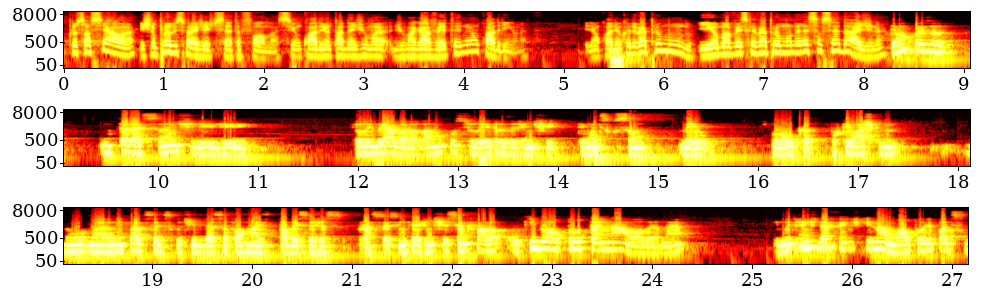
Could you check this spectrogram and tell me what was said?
pro social, né? A gente não produz pra gente de certa forma. Se um quadrinho tá dentro de uma, de uma gaveta, ele não é um quadrinho, né? Ele é um quadrinho que ele vai pro mundo. E uma vez que ele vai pro mundo, ele é sociedade, né? Tem uma coisa interessante de, de eu lembrei agora, lá no curso de letras a gente tem uma discussão meio louca, porque eu acho que não, não era nem para ser discutido dessa forma, mas talvez seja para ser assim, que a gente sempre fala o que do autor está na obra, né? E muita gente uhum. defende que não, o autor ele pode se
